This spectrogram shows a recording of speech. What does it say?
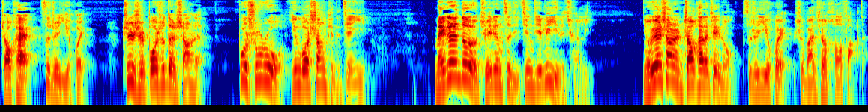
召开自治议会，支持波士顿商人不输入英国商品的建议。每个人都有决定自己经济利益的权利。纽约商人召开的这种自治议会是完全合法的，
